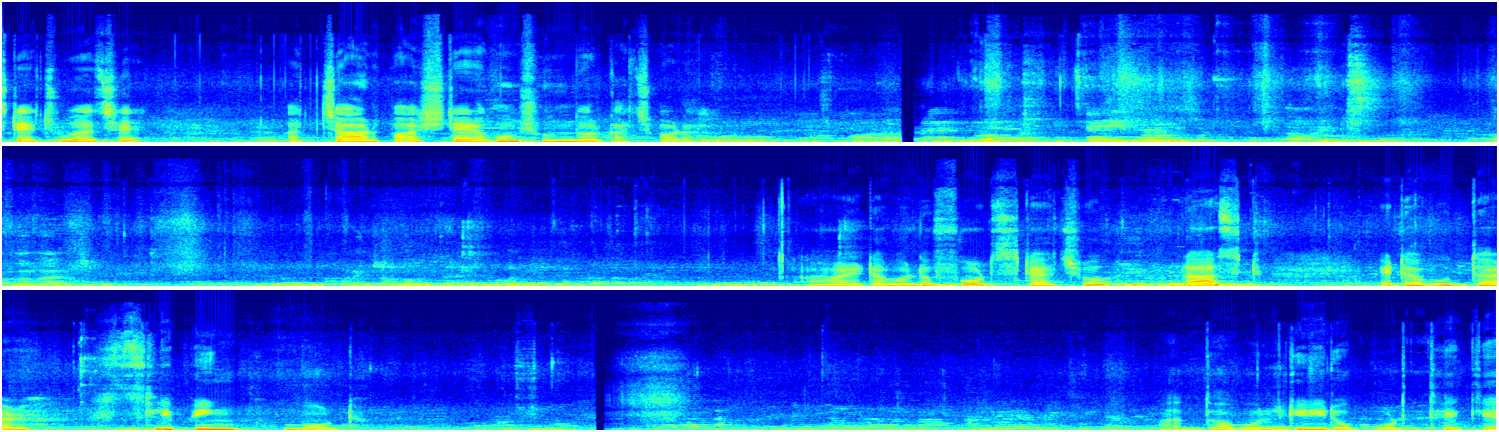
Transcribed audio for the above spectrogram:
স্ট্যাচু আছে আর চার পাঁচটা এরকম সুন্দর কাজ করা। আর এটা হলো ফোর্থ স্ট্যাচু, লাস্ট। এটা বুদ্ধার স্লিপিং মোড। আর ধবলগিরির ওপর থেকে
